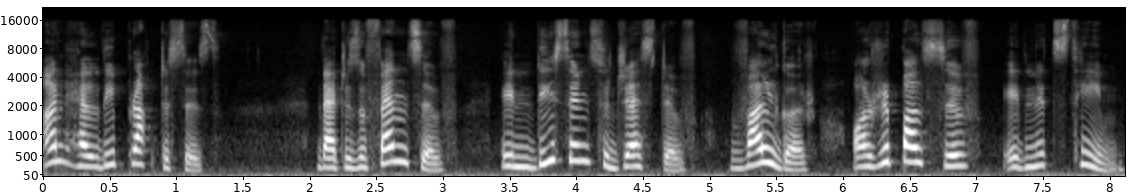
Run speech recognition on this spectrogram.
unhealthy practices, that is offensive, indecent suggestive, vulgar or repulsive in its theme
